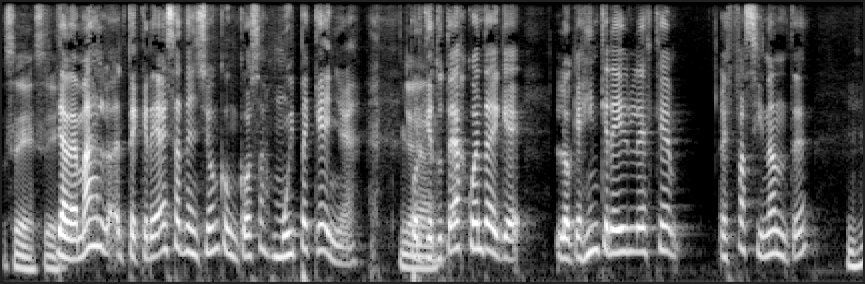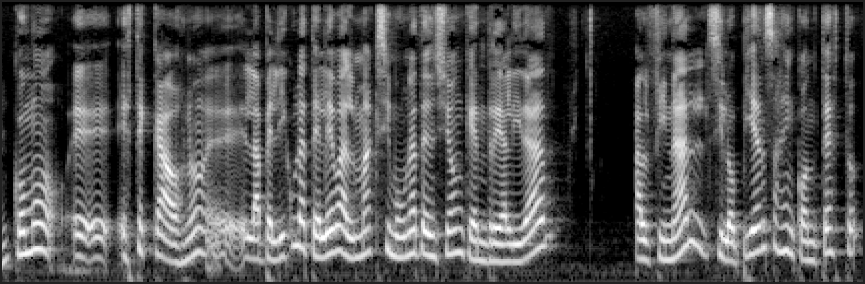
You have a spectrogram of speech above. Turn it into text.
Sí, sí. Y además te crea esa tensión con cosas muy pequeñas. Porque tú te das cuenta de que lo que es increíble es que es fascinante cómo eh, este caos, ¿no? Eh, la película te eleva al máximo una tensión que en realidad, al final, si lo piensas en contexto,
